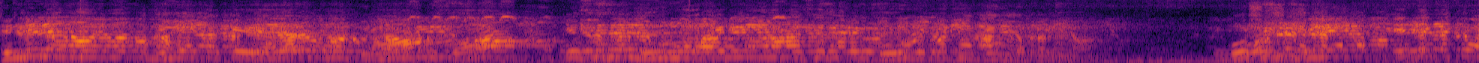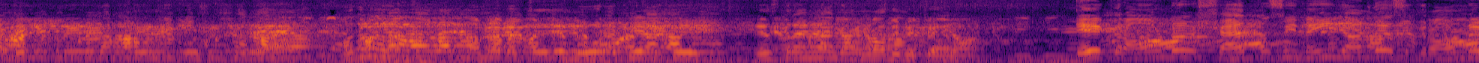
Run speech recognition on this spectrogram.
ਜਿੰਨੇ ਨੌਜਵਾਨ ਮੁਹੱਈਆ ਕਰਕੇ ਆਇਆ ਤੁਹਾਨੂੰ ਗਰਾਊਂਡ ਦੀ ਸੌ ਕਿਸੇ ਦੇ ਮੂੰਹ ਮਾਰ ਕੇ ਨਹੀਂ ਆਉਣਾ ਕਿਸੇ ਦੇ ਕੋਈ ਗੋਲੀ ਬੱਚਾ ਖਾ ਨਹੀਂ ਆਉਣਾ ਕੋਸ਼ਿਸ਼ ਕਰੀਏ ਆਪਾਂ ਇਹਦੇ ਕਿ ਤੁਹਾਡੇ ਲਈ ਪਲੇਟ ਕਰਨ ਦੀ ਕੋਸ਼ਿਸ਼ ਕਰ ਰਹੇ ਹਾਂ ਵਧੀਆ ਲੱਗਦਾ ਨਵੇਂ ਬੱਚੇ ਜੇ ਹੋਰ ਅੱਗੇ ਆ ਕੇ ਇਸ ਤਰ੍ਹਾਂ ਇਹਨਾਂ ਗਰਾਊਂਡਾਂ ਦੇ ਵਿੱਚ ਆਉਣ। ਇਹ ਗਰਾਊਂਡ ਸ਼ਾਇਦ ਤੁਸੀਂ ਨਹੀਂ ਜਾਣਦੇ, ਇਸ ਗਰਾਊਂਡ ਨੇ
